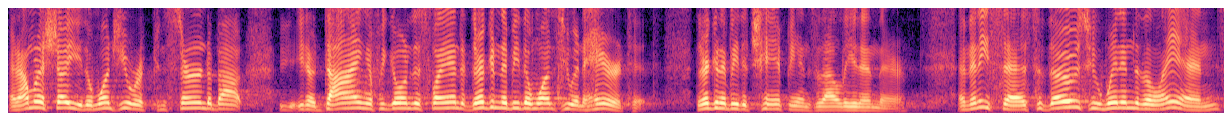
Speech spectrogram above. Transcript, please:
And I'm going to show you the ones you were concerned about, you know, dying if we go into this land, they're going to be the ones who inherit it. They're going to be the champions that I lead in there. And then he says, to those who went into the land,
